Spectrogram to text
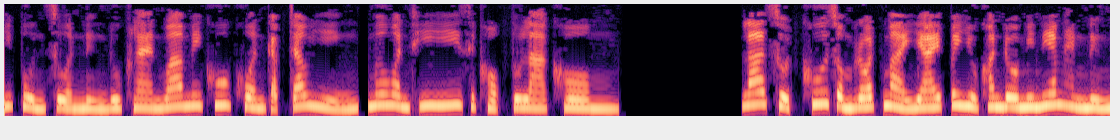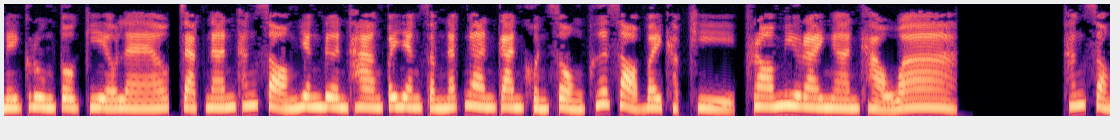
ญี่ปุ่นส่วนหนึ่งดูแคลนว่าไม่คู่ควรกับเจ้าหญิง เมื่อวันที่ 26 ตุลาคม ล่าสุดคู่สมรสใหม่ย้ายไปอยู่คอนโดมิเนียมแห่งหนึ่งในกรุงโตเกียวแล้ว จากนั้นทั้งสองยังเดินทางไปยังสำนักงานการขนส่งเพื่อสอบใบขับขี่ พร้อมมีรายงานข่าวว่า ทั้งสอง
